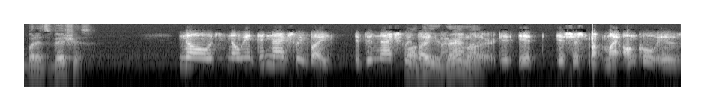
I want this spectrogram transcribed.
But it's vicious. No, it's no. It didn't actually bite. It didn't actually Well, bite your my grandmother. grandmother. It it it's just my, my uncle is.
